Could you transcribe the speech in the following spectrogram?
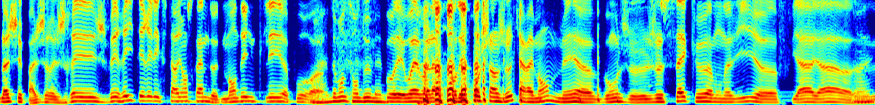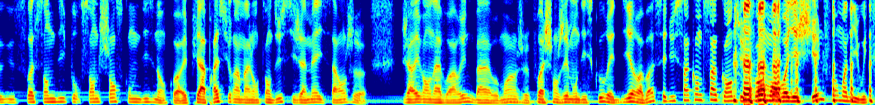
Là, je sais pas, je, je, ré- je vais réitérer l'expérience quand même de demander une clé pour. euh, Ouais, demande 102 même. pour des, ouais, voilà, pour des prochains jeux carrément, mais euh, bon, je, je sais que à mon avis, euh, il y a, il y a euh, 70% de chances qu'on me dise non, quoi. Et puis après, sur un malentendu, si jamais il s'arrange, j'arrive à en avoir une, bah au moins je pourrais changer mon discours et dire, bah c'est du 50-50. Une fois on m'a envoyé chier, une fois on m'a dit oui.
